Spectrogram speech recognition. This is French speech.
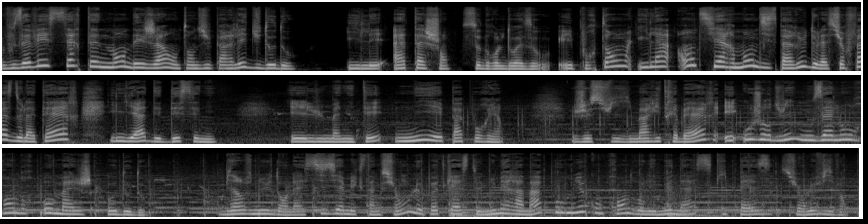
Vous avez certainement déjà entendu parler du dodo. Il est attachant, ce drôle d'oiseau, et pourtant, il a entièrement disparu de la surface de la Terre il y a des décennies. Et l'humanité n'y est pas pour rien. Je suis Marie Trébert et aujourd'hui nous allons rendre hommage au dodo. Bienvenue dans la sixième extinction, le podcast Numérama pour mieux comprendre les menaces qui pèsent sur le vivant.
